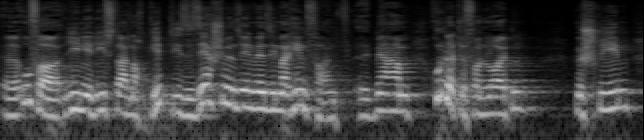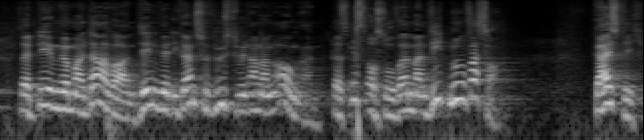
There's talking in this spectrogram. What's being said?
äh, Uferlinie, die es da noch gibt, die Sie sehr schön sehen, wenn Sie mal hinfahren. Wir haben hunderte von Leuten geschrieben, seitdem wir mal da waren, sehen wir die ganze Wüste mit anderen Augen an. Das ist auch so, weil man sieht nur Wasser. Geistig,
